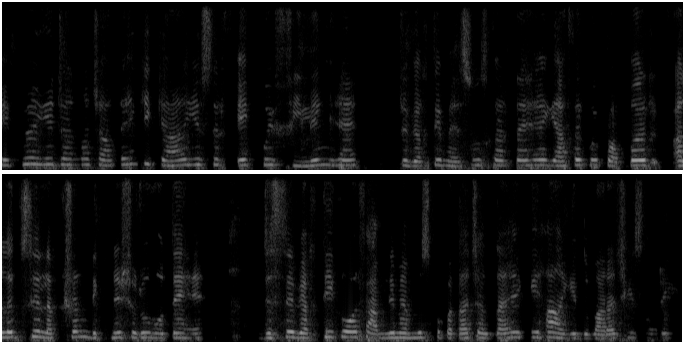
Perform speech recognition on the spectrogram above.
एक बार ये जानना चाहते हैं कि क्या ये सिर्फ़ एक कोई फीलिंग है जो व्यक्ति महसूस करते हैं या फिर कोई प्रॉपर अलग से लक्षण दिखने शुरू होते हैं जिससे व्यक्ति को और फैमिली मेंबर्स को पता चलता है कि हाँ ये दोबारा चीज़ हो रही है?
